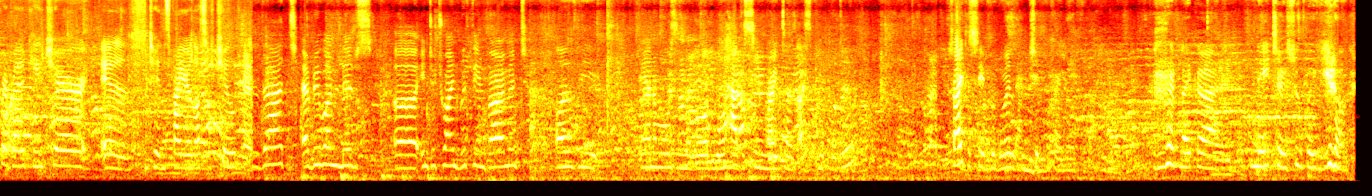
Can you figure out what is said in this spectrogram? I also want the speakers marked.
Speaker 1: for a better future is to inspire lots of children.
Speaker 2: that everyone lives uh, intertwined with the environment. All of the animals in the world will have the same rights as us people do. Try to save the world actually, kind of. like a nature superhero.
